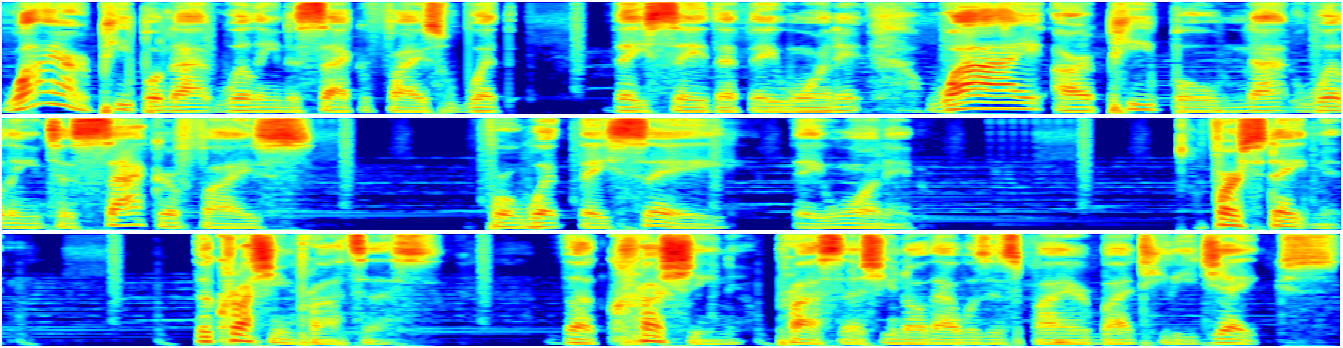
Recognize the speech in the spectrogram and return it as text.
Why are people not willing to sacrifice what they say that they wanted? Why are people not willing to sacrifice for what they say they wanted? First statement the crushing process. The crushing process, you know, that was inspired by T.D. Jakes.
